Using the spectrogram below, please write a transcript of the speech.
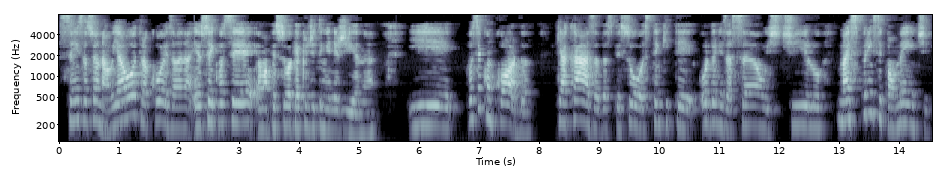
Sensacional. E a outra coisa, Ana, eu sei que você é uma pessoa que acredita em energia, né? E você concorda que a casa das pessoas tem que ter organização, estilo, mas principalmente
